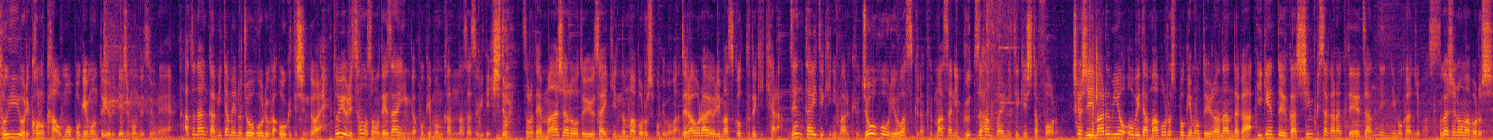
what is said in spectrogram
というよりこの顔もポケモンというよりデジモンですよね。あとなんか見た目の情報量が多くてしんどい。というよりそもそもデザインがポケモン感なさすぎてひどい。その点マーシャローという最近の幻ポケモンはゼラオラよりマスコット的キャラ。全体的に丸く、情報量は少なく、まさにグッズ販売に適してたフォルム。しかし丸みを帯びた幻ポケモンというのはなんだか威厳というか神秘さがなくて残念にも感じます。昔の幻、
